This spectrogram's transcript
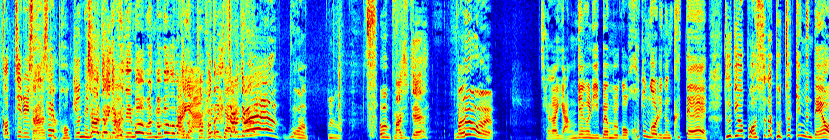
껍질을 살살 벗겨내시고. 자자 이거 한입 뭐, 뭐, 뭐 먹어봐 이거 자, 할머니 자, 자, 자. 자. 맛있지? 제가 양갱을 입에 물고 호둥거리는 그때 드디어 버스가 도착했는데요.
